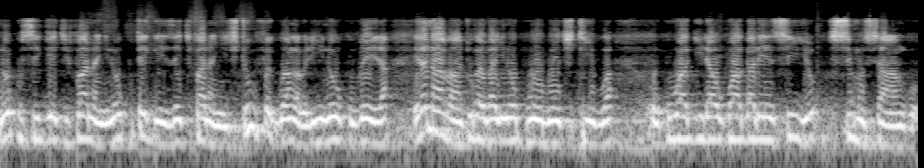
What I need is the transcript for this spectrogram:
n'okusiga ekifaananyi n'okutegeeza ekifaananyi. Ekituufu eggwanga bwe lirina okubeera era n'abantu nga bwe balina okuweebwa ekitiibwa okuwagira okwagala ensi yo si musango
